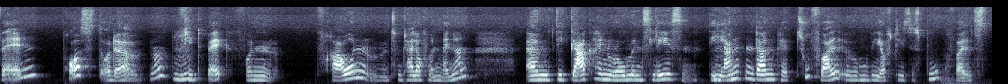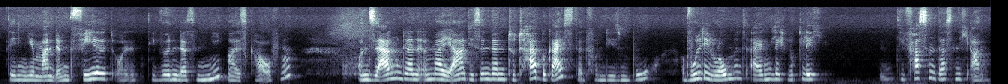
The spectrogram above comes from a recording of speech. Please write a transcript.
Fanpost oder ne, Feedback von Frauen, zum Teil auch von Männern, ähm, die gar kein Romance lesen. Die landen dann per Zufall irgendwie auf dieses Buch, weil es denen jemand empfiehlt und die würden das niemals kaufen und sagen dann immer, ja, die sind dann total begeistert von diesem Buch, obwohl die Romans eigentlich wirklich, die fassen das nicht an.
